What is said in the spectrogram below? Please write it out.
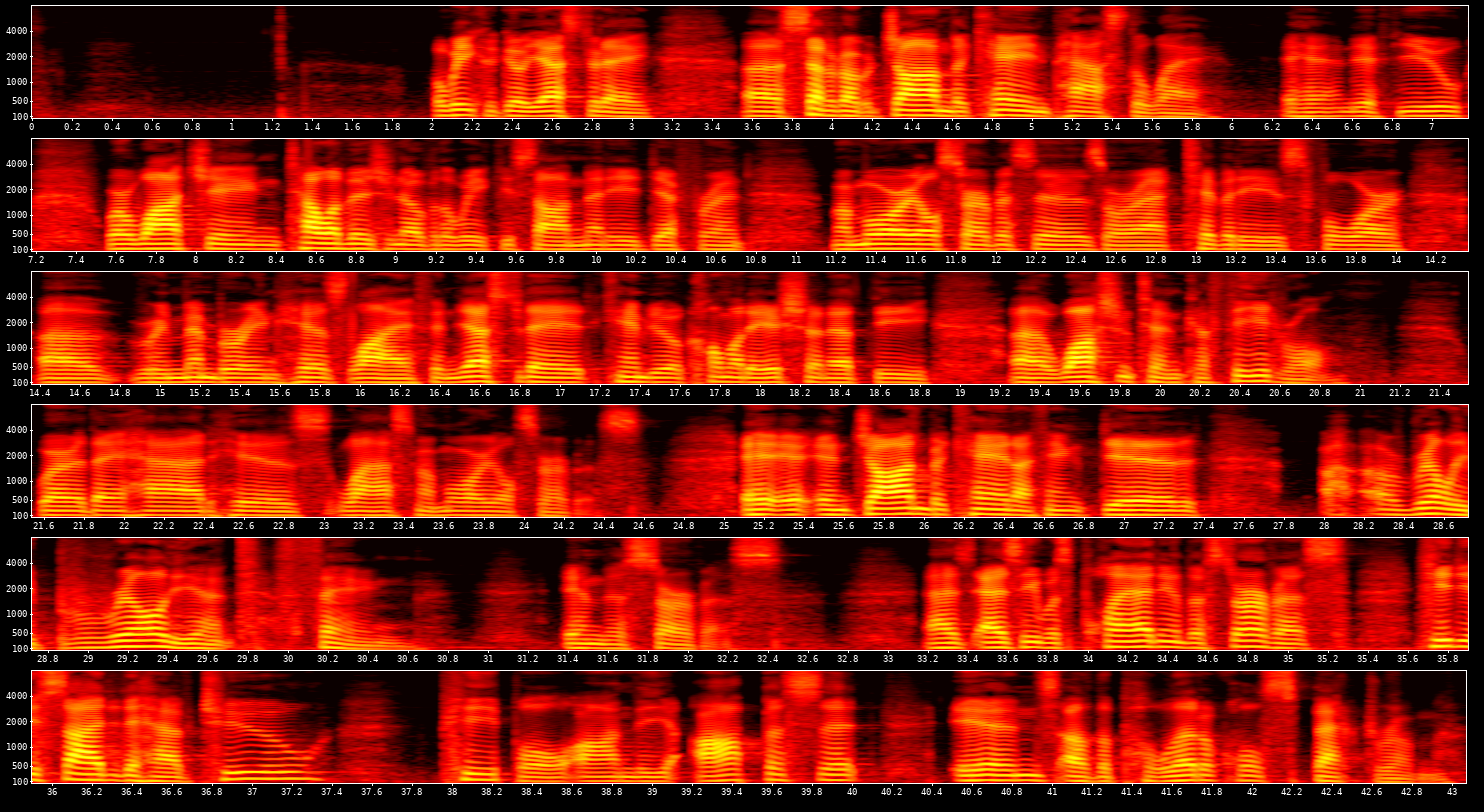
A week ago, yesterday, uh, Senator John McCain passed away. And if you were watching television over the week, you saw many different memorial services or activities for uh, remembering his life. And yesterday it came to a culmination at the uh, Washington Cathedral where they had his last memorial service. And John McCain, I think, did a really brilliant thing in this service. As, as he was planning the service, he decided to have two people on the opposite ends of the political spectrum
